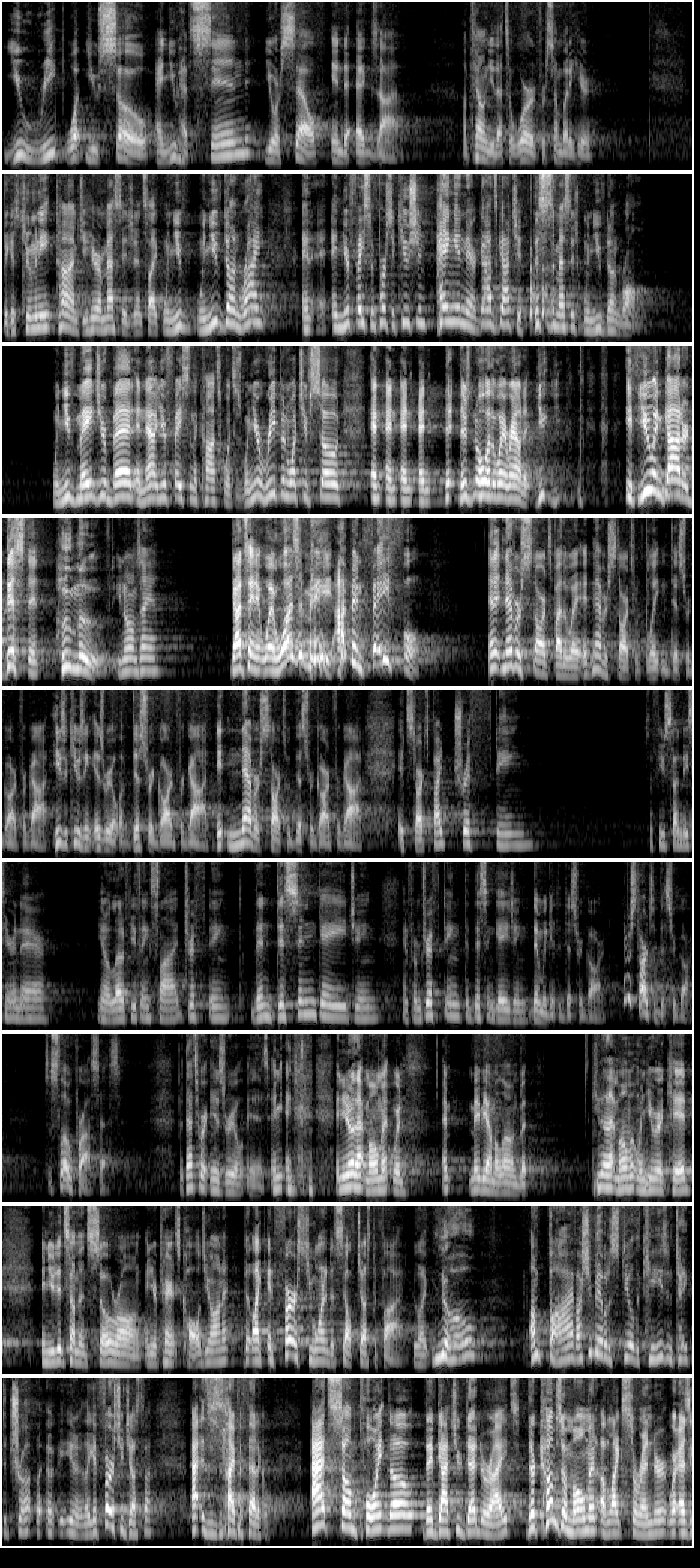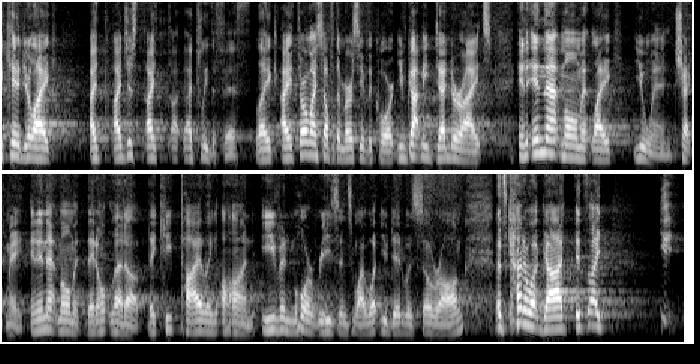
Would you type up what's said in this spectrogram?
You reap what you sow, and you have sinned yourself into exile. I'm telling you, that's a word for somebody here. Because too many times you hear a message, and it's like, when you've, when you've done right and, and you're facing persecution, hang in there. God's got you. This is a message when you've done wrong. When you've made your bed and now you're facing the consequences, when you're reaping what you've sowed, and, and, and, and th- there's no other way around it. You, you, if you and God are distant, who moved? You know what I'm saying? God's saying, well, it wasn't me. I've been faithful. And it never starts, by the way, it never starts with blatant disregard for God. He's accusing Israel of disregard for God. It never starts with disregard for God. It starts by drifting. It's a few Sundays here and there, you know, let a few things slide, drifting, then disengaging. And from drifting to disengaging, then we get to disregard. It never starts with disregard. It's a slow process. But that's where Israel is. And, and, and you know that moment when, maybe I'm alone, but you know that moment when you were a kid and you did something so wrong and your parents called you on it that, like, at first you wanted to self justify. You're like, no, I'm five. I should be able to steal the keys and take the truck. Uh, you know, like at first you justify. Uh, this is hypothetical. At some point, though, they've got you dead to rights. There comes a moment of like surrender where, as a kid, you're like, I, I just, I, I plead the fifth. Like, I throw myself at the mercy of the court. You've got me dead to rights. And in that moment, like, you win, checkmate. And in that moment, they don't let up. They keep piling on even more reasons why what you did was so wrong. That's kind of what God, it's like,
